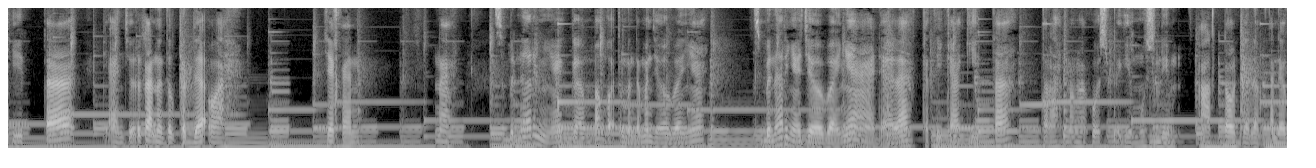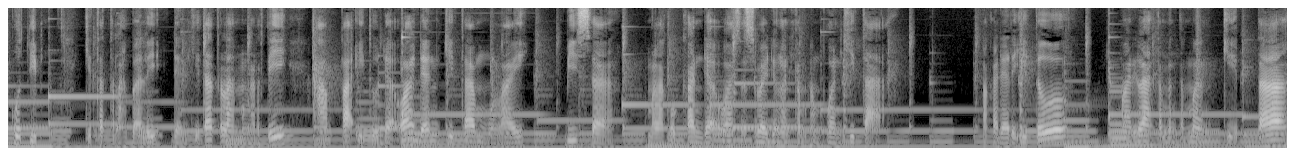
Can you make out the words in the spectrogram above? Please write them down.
kita dianjurkan untuk berdakwah? Ya kan? Nah, sebenarnya gampang kok teman-teman jawabannya. Sebenarnya jawabannya adalah ketika kita telah mengaku sebagai muslim atau dalam tanda kutip kita telah balik dan kita telah mengerti apa itu dakwah dan kita mulai bisa melakukan dakwah sesuai dengan kemampuan kita. Maka dari itu, marilah teman-teman kita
